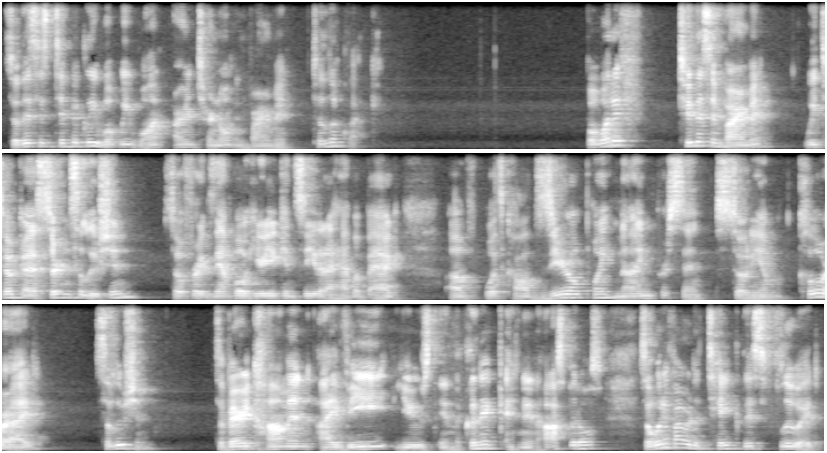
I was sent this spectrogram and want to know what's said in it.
So this is typically what we want our internal environment to look like. But what if to this environment we took a certain solution? So for example, here you can see that I have a bag of what's called 0.9% sodium chloride solution. It's a very common IV used in the clinic and in hospitals. So what if I were to take this fluid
